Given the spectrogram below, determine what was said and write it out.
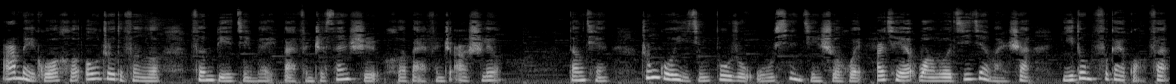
而美国和欧洲的份额分别仅为百分之三十和百分之二十六。当前，中国已经步入无现金社会，而且网络基建完善，移动覆盖广泛，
